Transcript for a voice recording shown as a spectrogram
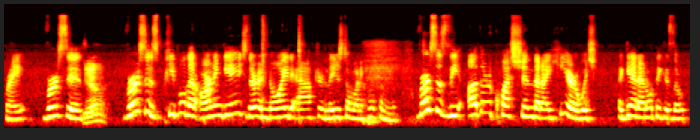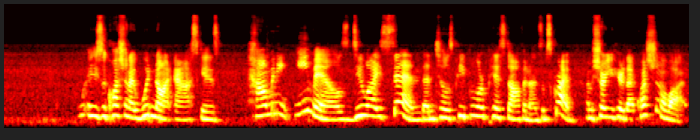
right? Versus yeah versus people that aren't engaged, they're annoyed after and they just don't want to hear from you. Versus the other question that I hear, which again I don't think is the is the question I would not ask is how many emails do I send until people are pissed off and unsubscribe? I'm sure you hear that question a lot,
